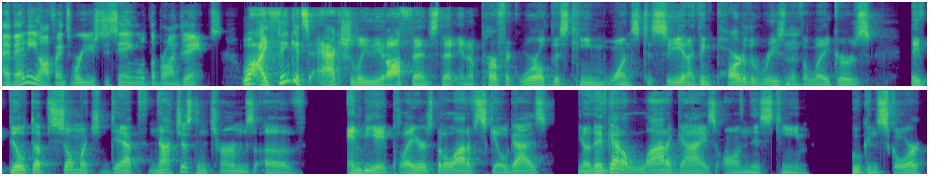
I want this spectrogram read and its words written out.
of any offense we're used to seeing with LeBron James. Well, I think it's actually the offense that in a perfect world this team wants to see. And I think part of the reason mm-hmm. that the Lakers they've built up so much depth, not just in terms of NBA players, but a lot of skill guys. You know, they've got a lot of guys on this team who can score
